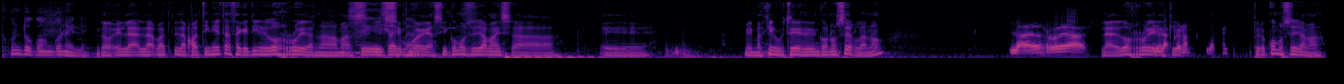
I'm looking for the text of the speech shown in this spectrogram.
junto con, con él. No, la, la, patineta hasta que tiene dos ruedas nada más y se mueve así. ¿Cómo se llama esa...? Eh, me imagino que ustedes deben conocerla, ¿no? La de dos ruedas. La de dos ruedas. ¿Pero cómo se llama?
